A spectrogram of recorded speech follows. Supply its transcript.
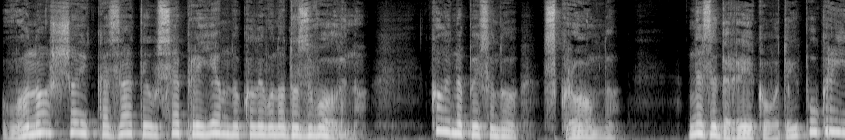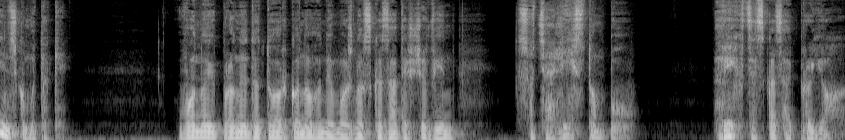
Воно що й казати усе приємно, коли воно дозволено, коли написано скромно, не задирикувато і по-українському таки. Воно й про недоторканого не можна сказати, що він соціалістом був. Гріх це сказати про його.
